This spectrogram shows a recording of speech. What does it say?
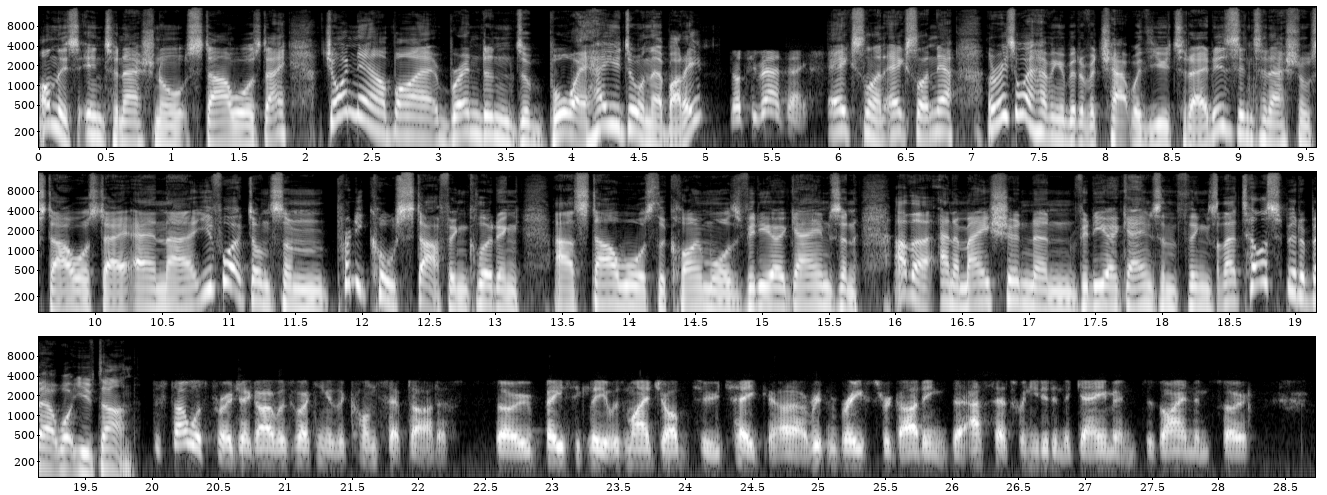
on this International Star Wars Day. Joined now by Brendan Du Bois. How you doing there, buddy? Not too bad, thanks. Excellent, excellent. Now, the reason we're having a bit of a chat with you today, it is International Star Wars Day, and uh, you've worked on some pretty cool stuff, including uh, Star Wars, the Clone Wars video games, and other animation and video games and things like that. Tell us a bit about what you've done. The Star Wars project, I was working as a concept artist. So basically, it was my job to take uh, written briefs regarding the assets we needed in the game and design them. So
